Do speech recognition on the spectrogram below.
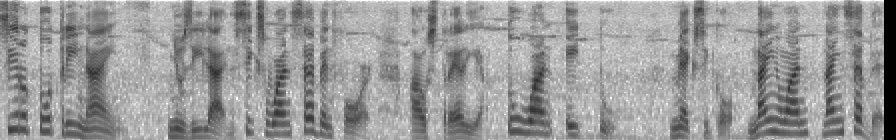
0239 New Zealand 6174 Australia 2182 Mexico 9197,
